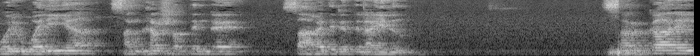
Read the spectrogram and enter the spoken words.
ഒരു വലിയ സംഘർഷത്തിന്റെ സാഹചര്യത്തിലായിരുന്നു. സർക്കാരിൽ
